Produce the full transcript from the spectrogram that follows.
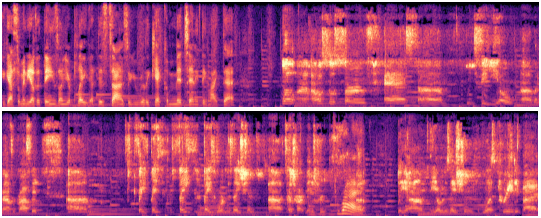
you got so many other things on your plate at this time, so you really can't commit to anything like that. Well, uh, I also serve as um, CEO of a non-for-profit um, faith-based faith-based organization, uh, Touch Heart Ministry. Right. Uh, the, um, the organization was created by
